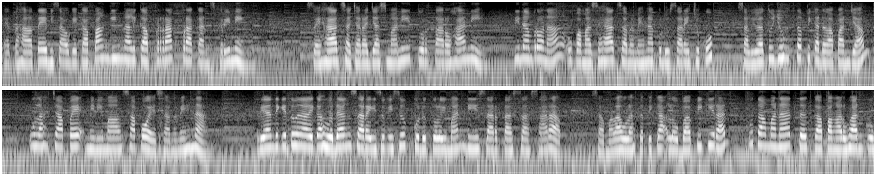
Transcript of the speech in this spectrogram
Eta hal teh bisa oge kapanggih nalika perak-perakan screening. Sehat secara jasmani turta rohani. Dinamprona upama sehat samemehna kudu sare cukup salila 7 tepi ka 8 jam ulah capek minimal sapoe samemehna. Liantik itu nalika hudang sare isuk-isuk kudu tuluy mandi sarta sasarap. Samalah ulah tepika loba pikiran utamana teka pangaruhan ku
